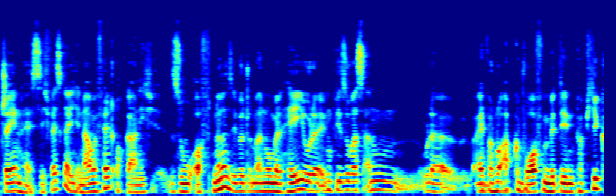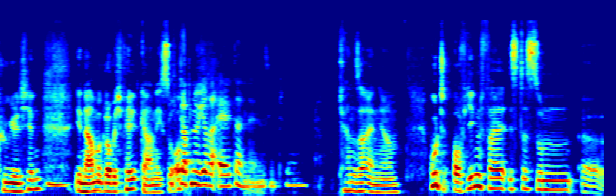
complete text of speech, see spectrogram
Jane heißt sie. Ich weiß gar nicht, ihr Name fällt auch gar nicht so oft, ne? Sie wird immer nur mit Hey oder irgendwie sowas an oder einfach nur abgeworfen mit den Papierkügelchen. Mhm. Ihr Name, glaube ich, fällt gar nicht so ich oft. Ich glaube, nur ihre Eltern nennen sie Jane. Kann sein, ja. Gut, auf jeden Fall ist das so ein äh,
